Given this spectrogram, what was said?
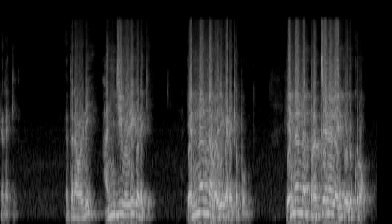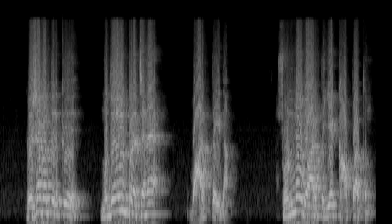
கிடைக்குது. எத்தனை வழி? அஞ்சு வழி கிடைக்குது. என்னென்ன வழி கிடைக்க போகுது? என்னென்ன பிரச்சனையில இப்ப இருக்கிறோம்? ரிஷபத்திற்கு முதல் பிரச்சனை வார்த்தை தான். சொன்ன வார்த்தையை காப்பாற்றணும்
